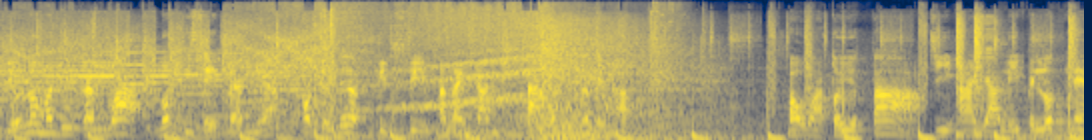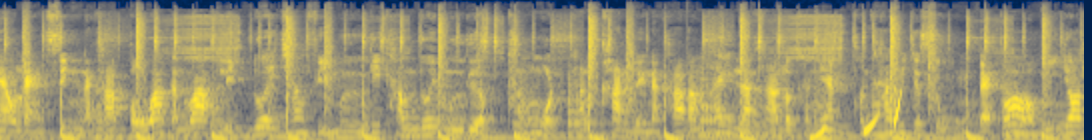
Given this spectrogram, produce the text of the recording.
เดี๋ยวเรามาดูกันว่ารถพิเศษแบบนี้เขาจะเลือกติดฟิล์มอะไรกันตามมาดูกันเลยครับ ประวัติ Toyota GR Yaris เป็นรถแนวแต่งซิ่งนะครับเพราะว่ากันว่าผลิตด้วยช่างฝีมือที่ทำด้วยมือเกือบทั้งหมดทั้งคันเลยนะครับทำให้ราคารถคันนี้ค่อนข้างที่จะสูง แต่ก็มียอด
